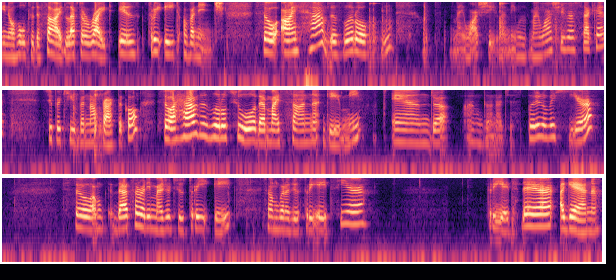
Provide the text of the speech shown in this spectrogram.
you know hole to the side left or right is 3 8 of an inch. So I have this little oops oops my washi let me move my washi for a second. Super cute but not practical. So I have this little tool that my son gave me and uh, I'm gonna just put it over here so that's already measured to 3 eighths. So I'm going to do 3 eighths here, 3 eighths there. Again,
